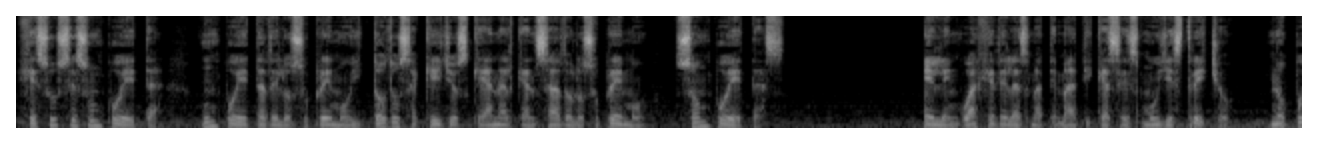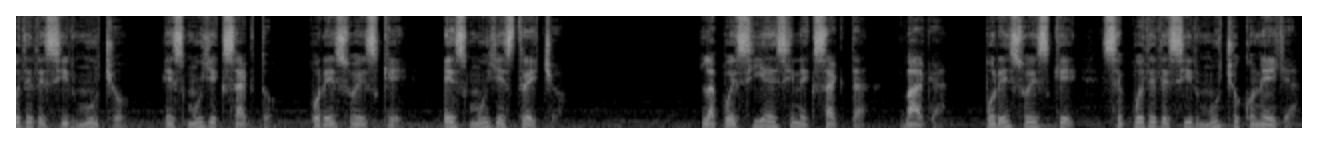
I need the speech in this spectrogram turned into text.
Jesús es un poeta, un poeta de lo supremo y todos aquellos que han alcanzado lo supremo, son poetas. El lenguaje de las matemáticas es muy estrecho, no puede decir mucho, es muy exacto, por eso es que, es muy estrecho. La poesía es inexacta, vaga, por eso es que, se puede decir mucho con ella,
